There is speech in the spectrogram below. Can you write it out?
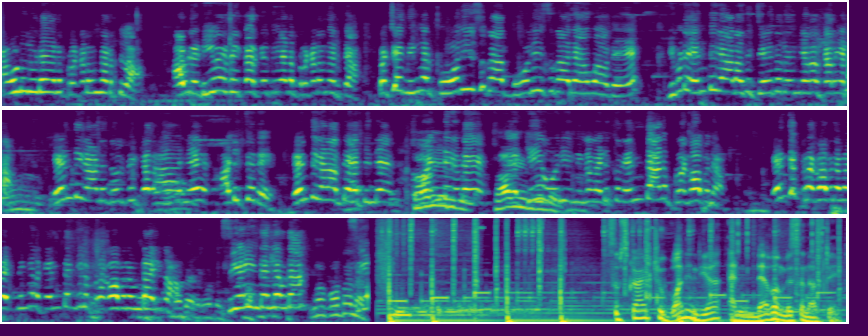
ടൗണിലൂടെയാണ് പ്രകടനം നടത്തുക. അവിടെ ഡിവൈഫൈക്കാർക്കെതിരെയാണ് പ്രകടനം നടത്തുക. പക്ഷെ നിങ്ങൾ പോലീസുകാർ പോലീസുകാരാവാതെ ഇവിടെ എന്തിനാണ് അത് ചെയ്തതെന്ന് ഞങ്ങൾക്കറിയണം എന്തിനാണ് ദുൽഫിക്കറിനെ അടിച്ചത് എന്തിനാണ് അദ്ദേഹത്തിന്റെ വണ്ടിയുടെ കീ ഊരി നിങ്ങൾ എടുക്കുന്നത് എന്താണ് പ്രകോപനം? എന്ത് പ്രകോപനമായിട്ട് നിങ്ങൾക്ക് എന്തെങ്കിലും പ്രകോപനം ഉണ്ടായിരുന്നോ? സി ഐ ഉണ്ടല്ലോ അവിടെ. Subscribe to One India and never miss an update.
